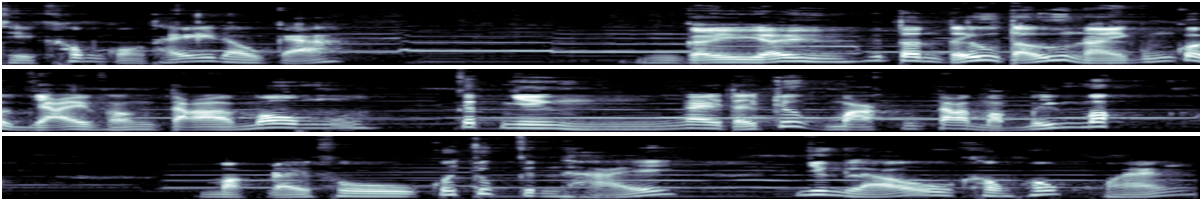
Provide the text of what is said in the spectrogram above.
thì không còn thấy đâu cả. Kỳ vậy, cái tên tiểu tử này cũng có vài phần tà môn, tất nhiên ngay tại trước mặt ta mà biến mất. Mặt đại phu có chút kinh hãi, nhưng lão không hốt hoảng,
